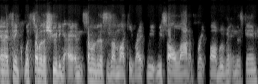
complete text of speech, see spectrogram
and I think with some of the shooting, and some of this is unlucky, right? We we saw a lot of great ball movement in this game,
